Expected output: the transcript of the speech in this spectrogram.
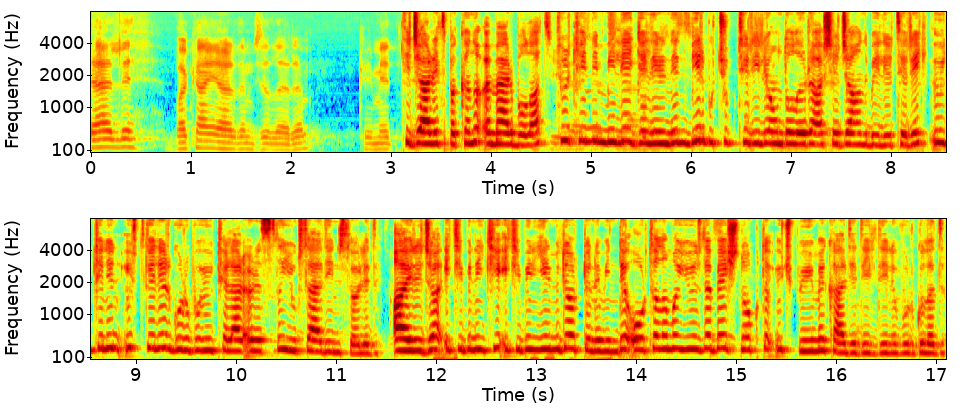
Değerli bakan yardımcılarım, kıymetli Ticaret Bakanı Ömer Bolat, Türkiye'nin milli gelirinin 1,5 trilyon doları aşacağını belirterek ülkenin üst gelir grubu ülkeler arasında yükseldiğini söyledi. Ayrıca 2002-2024 döneminde ortalama %5.3 büyüme kaydedildiğini vurguladı.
